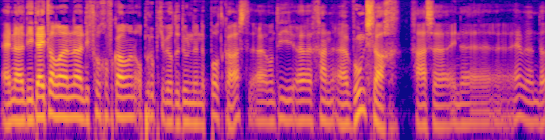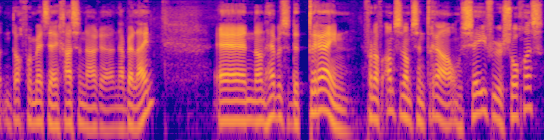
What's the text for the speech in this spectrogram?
En die, deed al een, die vroeg of ik al een oproepje wilde doen in de podcast. Want die gaan woensdag, gaan ze in de, een da- een dag voor matchday, gaan ze naar, naar Berlijn. En dan hebben ze de trein vanaf Amsterdam Centraal om 7 uur s ochtends.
